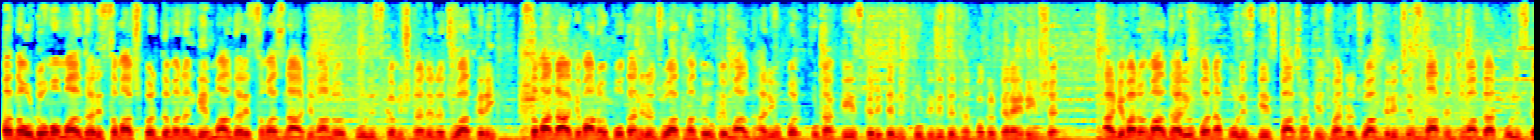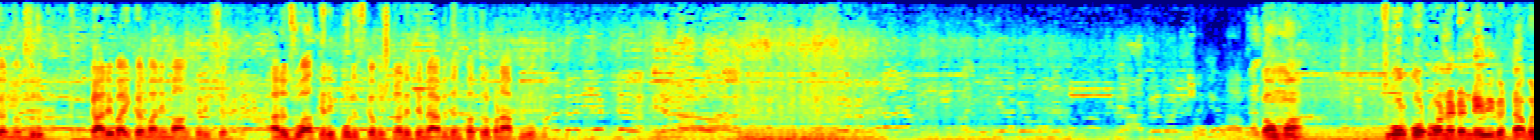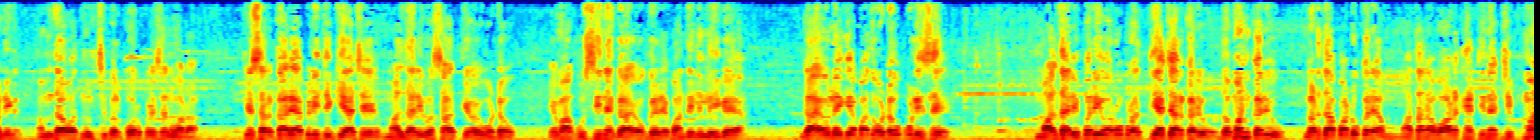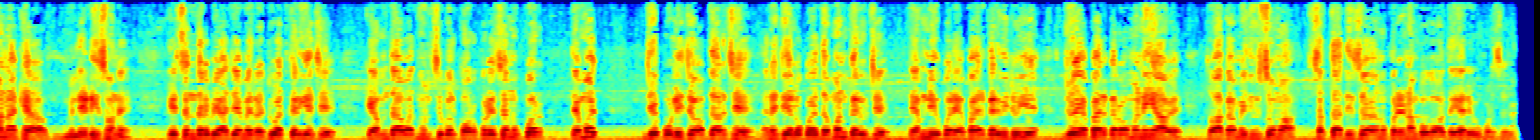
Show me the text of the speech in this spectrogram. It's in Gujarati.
અમદાવાદના ઓઢોમાં માલધારી સમાજ પર દમન અંગે માલધારી સમાજના આગેવાનોએ પોલીસ કમિશનરને રજૂઆત કરી. સમાજના આગેવાનોએ પોતાની રજૂઆતમાં કહ્યું કે માલધારીઓ પર ખોટા કેસ કરી તેમની ખોટી રીતે ધરપકડ કરાઈ રહી છે. આગેવાનોએ માલધારીઓ પરના પોલીસ કેસ પાછા ખેંચવાની રજૂઆત કરી છે, સાથે જવાબદાર પોલીસકર્મીઓ વિરુદ્ધ કાર્યવાહી કરવાની માંગ કરી છે. આ રજૂઆત કરી પોલીસ કમિશનરને તેમણે આવેદનપત્ર પણ આપ્યું હતું. ગામમાં ચોર કોટવાળના દંડે એવી ઘટના બની. અમદાવાદ મ્યુનિસિપલ કોર્પોરેશનવાળા જે સરકારે આપેલી જગ્યા છે, માલધારી વસાહત કહેવાય વઢવ, એમાં ઘૂસીને ગાયો ઘરે બાંધેલી લઈ ગયા. ગાયો લઈ ગયા બાદ વઢવ પોલીસે માલધારી પરિવારો પર અત્યાચાર કર્યો, દમન કર્યું ગડદાપાટું કર્યા, માથાના વાળ ખેંચીને જીપમાં નાખ્યા લેડીઝોને. એ સંદર્ભે આજે અમે રજૂઆત કરીએ છીએ કે અમદાવાદ મ્યુનિસિપલ કોર્પોરેશન ઉપર તેમજ જે પોલીસ જવાબદાર છે અને જે લોકોએ દમન કર્યું છે, તેમની ઉપર એફઆઈઆર કરવી જોઈએ. જો એફઆઈઆર કરવામાં નહીં આવે, તો આગામી દિવસોમાં સત્તાધીશોએ આનું પરિણામ ભોગવવા તૈયાર રહેવું પડશે.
